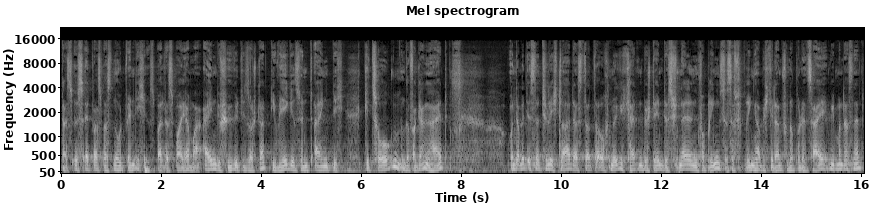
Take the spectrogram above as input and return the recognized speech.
Das ist etwas, was notwendig ist, weil das war ja mal ein Gefüge dieser Stadt. Die Wege sind eigentlich gezogen in der Vergangenheit. Und damit ist natürlich klar, dass dort auch Möglichkeiten bestehen des schnellen Verbringens. Das Verbringen habe ich gelernt von der Polizei, wie man das nennt.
